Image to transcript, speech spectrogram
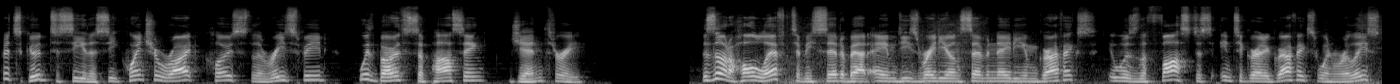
but it's good to see the sequential write close to the read speed with both surpassing Gen 3. There's not a whole left to be said about AMD's Radeon 780M graphics. It was the fastest integrated graphics when released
